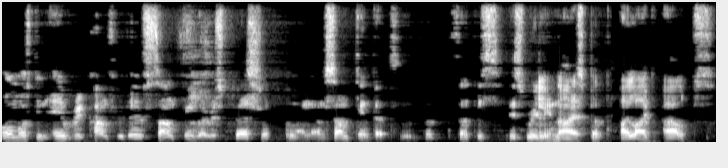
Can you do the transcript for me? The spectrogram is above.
almost in every country there's something very special and, and something that, that, that is, is really nice. But I like Alps.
